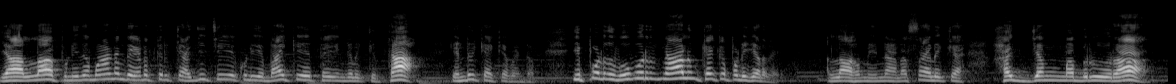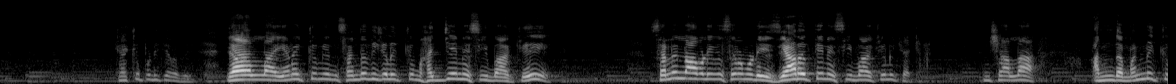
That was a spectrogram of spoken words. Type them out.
யா அல்லாஹ் புனிதமான இந்த இடத்திற்கு ஹஜ்ஜு செய்யக்கூடிய பாக்கியத்தை எங்களுக்கு தா என்று கேட்க வேண்டும். இப்பொழுது ஒவ்வொரு நாளும் கேட்கப்படுகிறது. அல்லாஹும் என்ன நசாலிக்க ஹஜ்ஜம் மப்ரூரா? கேட்கப்படுகிறது. யா அல்லாஹ் எனக்கும் என் சந்ததிகளுக்கும் ஹஜ்ஜை நசீபாக்கு சல்லல்லா அலி வஸ்லமுடைய ஜியாரத்தை நசீபாக்குன்னு கேட்குறாங்க இன்ஷா அல்லாஹ் அந்த மண்ணுக்கு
